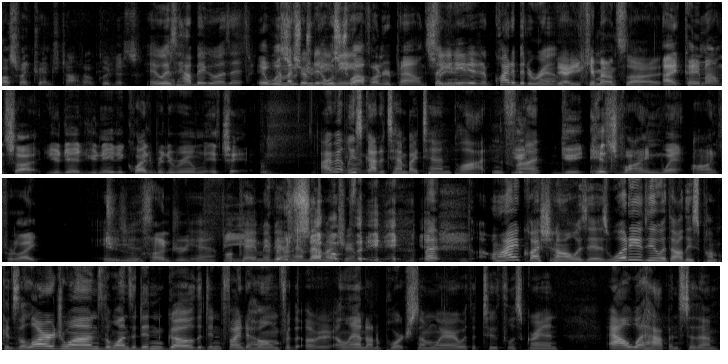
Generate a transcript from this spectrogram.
Lost my train of thought. Oh goodness! It was how big was it? It was how much a room tr- did it was need? twelve hundred pounds. So, you, needed a, quite a bit of room. Yeah, you came out and saw it. I came out and saw it. You did. You needed quite a bit of room. It's a, I've oh, at least Hold got a 10 by 10 plot in the front. You, his vine went on for like two hundred. Ages. hundred. Yeah. Okay, maybe I don't have that much room. But my question always is, what do you do with all these pumpkins? The large ones, the ones that didn't go, that didn't find a home for the or land on a porch somewhere with a toothless grin. Al, what happens to them?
